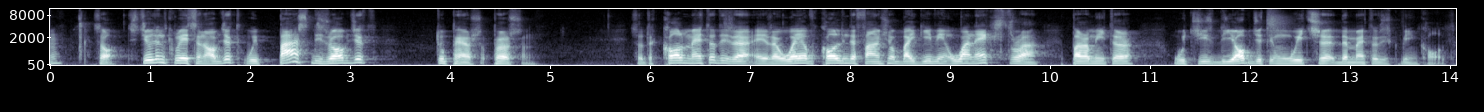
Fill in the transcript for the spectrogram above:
Hmm? So student creates an object, we pass this object to pers person. So the call method is a, is a way of calling the function by giving one extra parameter, which is the object in which uh, the method is being called.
